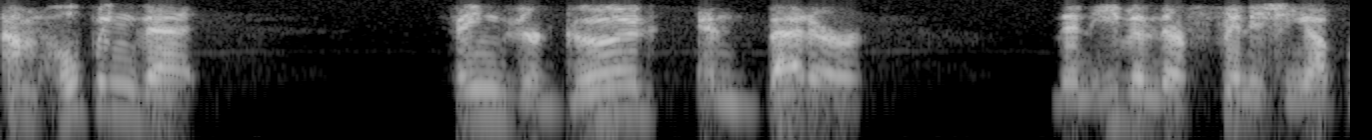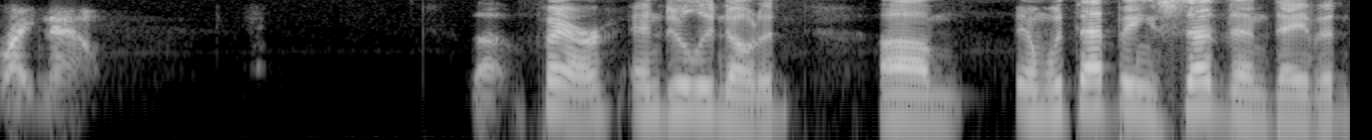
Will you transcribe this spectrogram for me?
I'm hoping that things are good and better than even they're finishing up right now. Uh, fair and duly noted. Um, and with that being said, then David,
